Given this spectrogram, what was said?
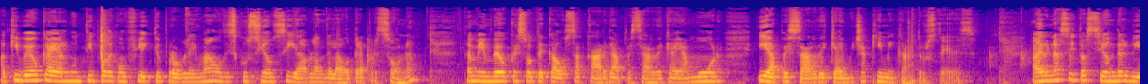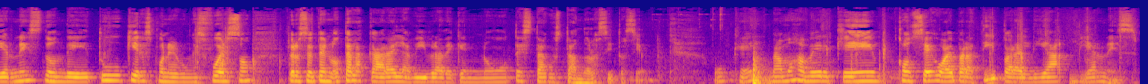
Aquí veo que hay algún tipo de conflicto y problema o discusión si hablan de la otra persona. También veo que eso te causa carga a pesar de que hay amor y a pesar de que hay mucha química entre ustedes. Hay una situación del viernes donde tú quieres poner un esfuerzo, pero se te nota la cara y la vibra de que no te está gustando la situación. Ok, vamos a ver qué consejo hay para ti para el día viernes.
